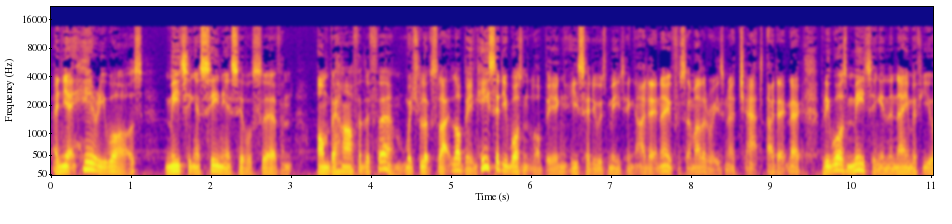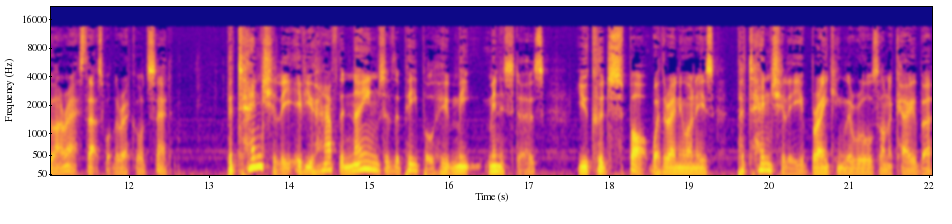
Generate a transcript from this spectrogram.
And yet here he was meeting a senior civil servant on behalf of the firm, which looks like lobbying. He said he wasn't lobbying. He said he was meeting, I don't know, for some other reason, a chat, I don't know. But he was meeting in the name of URS. That's what the record said. Potentially, if you have the names of the people who meet ministers, you could spot whether anyone is potentially breaking the rules on ACOBA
